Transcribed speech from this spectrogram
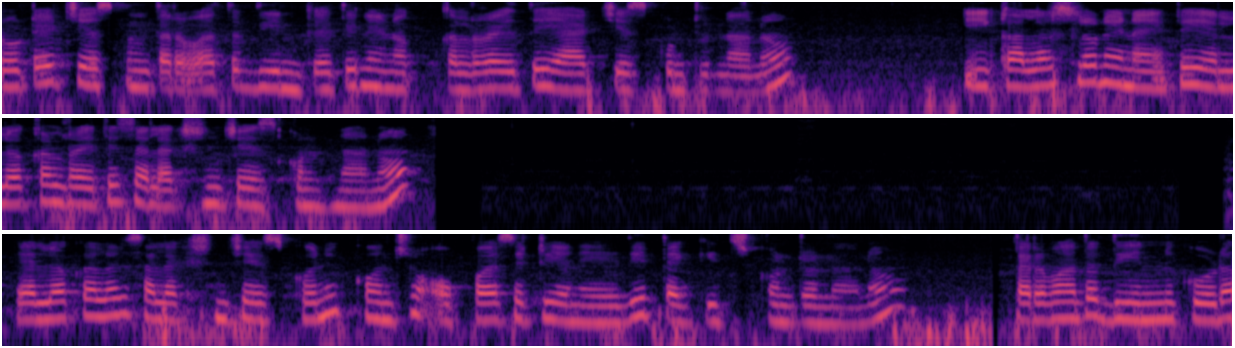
రొటేట్ చేసుకున్న తర్వాత దీనికైతే నేను ఒక కలర్ అయితే యాడ్ చేసుకుంటున్నాను. ఈ కలర్స్లో నేనైతే ఎల్లో కలర్ అయితే సెలెక్షన్ చేసుకుంటున్నాను. ఎల్లో కలర్ సెలెక్షన్ చేసుకొని కొంచెం ఒపాసిటీ అనేది తగ్గించుకుంటున్నాను. తర్వాత దీన్ని కూడా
